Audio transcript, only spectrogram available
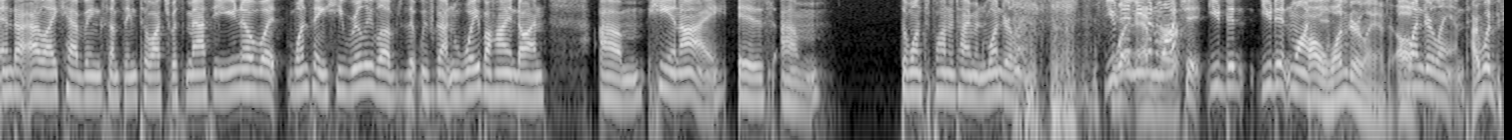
and I, I like having something to watch with Matthew. You know what? One thing he really loved that we've gotten way behind on, um, he and I is um, the Once Upon a Time in Wonderland. You didn't even watch it. You didn't. You didn't watch Oh, it. Wonderland. Oh, Wonderland. I would.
